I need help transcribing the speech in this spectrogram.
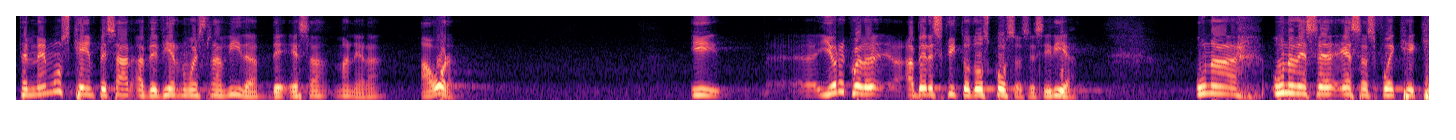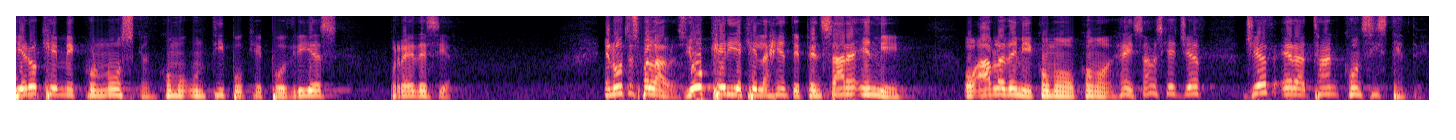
tenemos que empezar a vivir nuestra vida de esa manera ahora. Y eh, yo recuerdo haber escrito dos cosas ese día. Una, una de esas fue que quiero que me conozcan como un tipo que podrías predecir. En otras palabras, yo quería que la gente pensara en mí o habla de mí como, como hey, ¿sabes qué, Jeff? Jeff era tan consistente,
